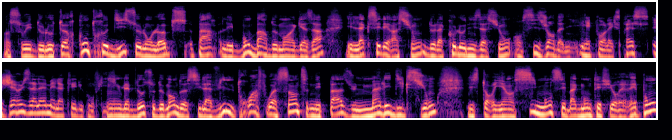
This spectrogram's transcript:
Un souhait de l'auteur contredit, selon l'Obs, par les bombardements à Gaza et l'accélération de la colonisation en Cisjordanie. Et pour l'Express, Jérusalem est la clé du conflit. L'hebdo se demande si la ville trois fois sainte n'est pas une malédiction. L'historien Simon Sebag-Montefiore répond,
